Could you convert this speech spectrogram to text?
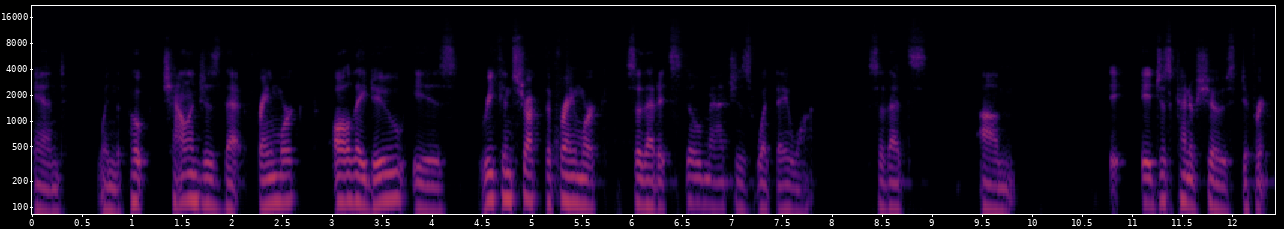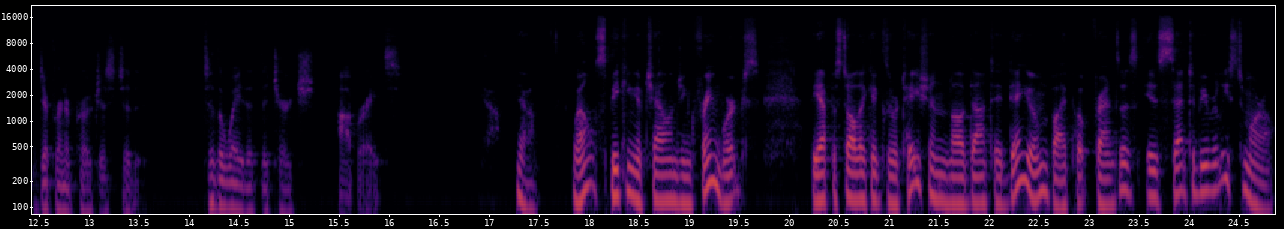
And when the Pope challenges that framework, all they do is reconstruct the framework so that it still matches what they want. So that's um, it, it just kind of shows different different approaches to the, to the way that the church operates. Yeah. Yeah. Well, speaking of challenging frameworks, the apostolic exhortation Laudate Deum by Pope Francis is set to be released tomorrow.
